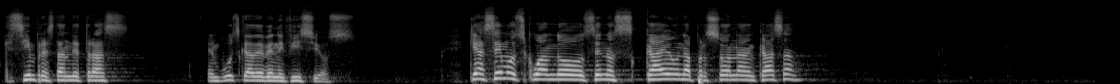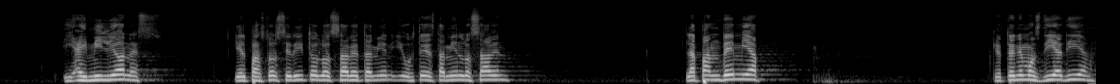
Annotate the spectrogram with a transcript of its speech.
que siempre están detrás en busca de beneficios. ¿Qué hacemos cuando se nos cae una persona en casa? Y hay millones. Y el pastor Cirito lo sabe también y ustedes también lo saben. La pandemia que tenemos día a día.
